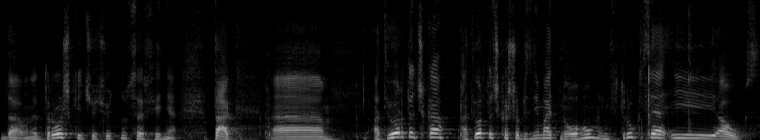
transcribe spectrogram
Да, вони трошки чуть-чуть, ну це фігня. Так. Е, отверточка. Отверточка, щоб знімати ногу, інструкція і AUX.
